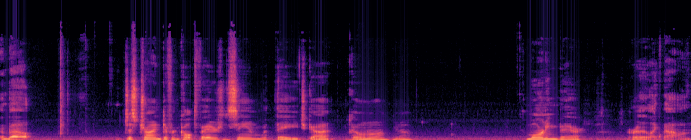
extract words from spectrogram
about just trying different cultivators and seeing what they each got going on, you know. Morning Bear. I really like that one.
